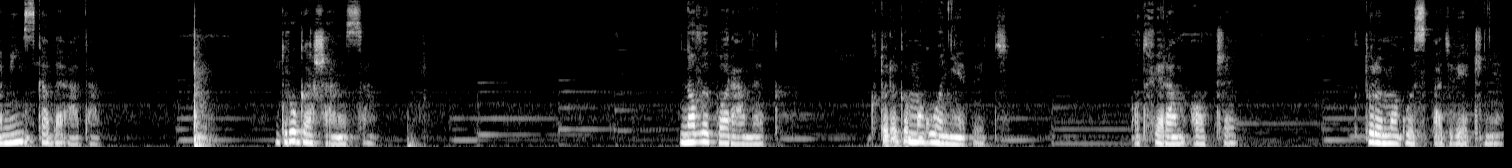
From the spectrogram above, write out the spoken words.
Kamińska Beata. Druga szansa. Nowy poranek, którego mogło nie być. Otwieram oczy, które mogły spać wiecznie.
